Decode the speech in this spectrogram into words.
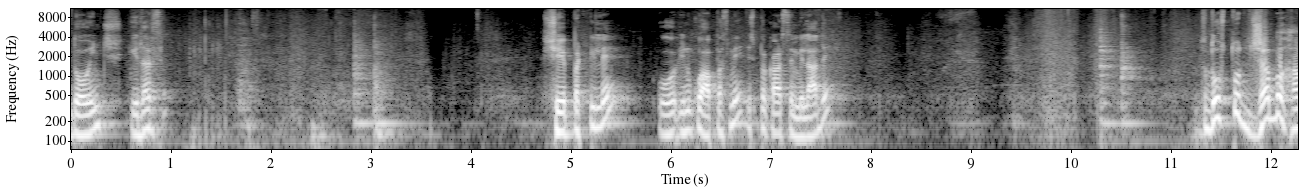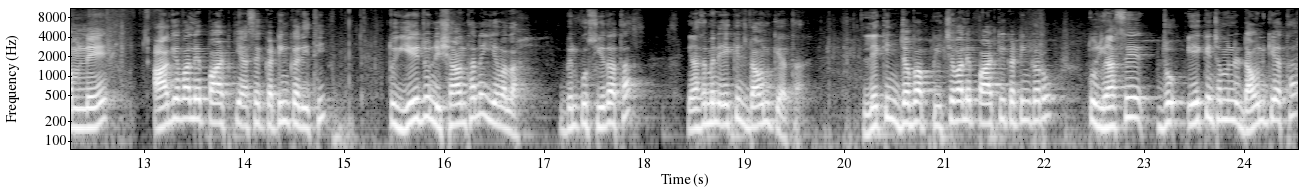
दो इंच इधर से। शेप पट्टी लें। और इनको आपस में इस प्रकार से मिला दें। तो दोस्तों, जब हमने आगे वाले पार्ट की यहाँ से कटिंग करी थी तो ये जो निशान था ना, ये वाला, बिल्कुल सीधा था। यहाँ से मैंने एक इंच डाउन किया था। लेकिन जब आप पीछे वाले पार्ट की कटिंग करो तो यहाँ से जो एक इंच हमने डाउन किया था,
